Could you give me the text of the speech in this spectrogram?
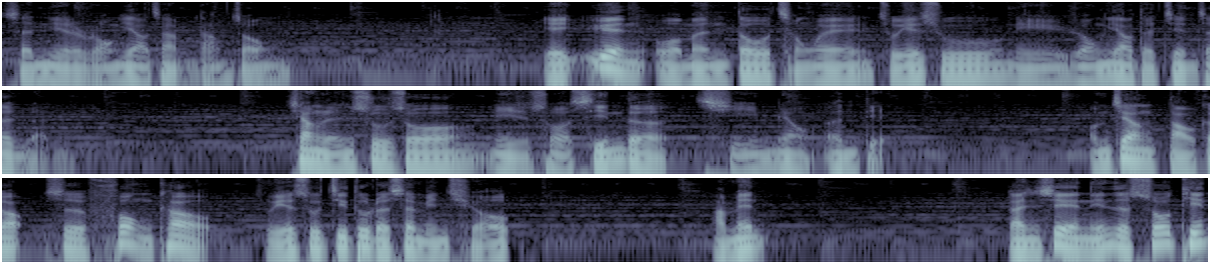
神你的荣耀在我们当中，也愿我们都成为主耶稣你荣耀的见证人，向人诉说你所行的奇妙恩典。我们这样祷告，是奉靠主耶稣基督的圣名求，阿门。感谢您的收听，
